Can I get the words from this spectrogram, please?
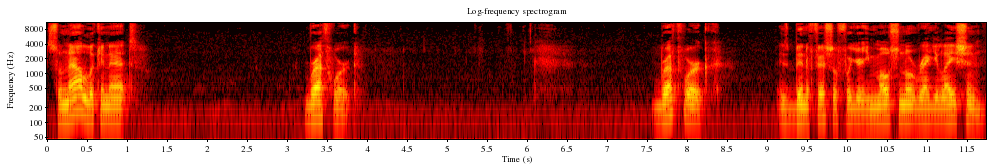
So now looking at breath work. Breath work is beneficial for your emotional regulation,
